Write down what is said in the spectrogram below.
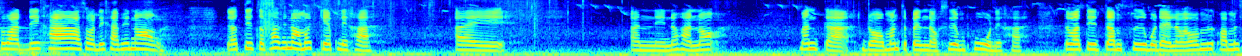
สวัสดีค่ะ สวัสดีค่ะพี่น้อง เดี๋ยวติดจะพาพพี่น้องมาเก็บนี่ค่ะ ไออันนี้เนาะคะเนาะ มันกะดอกมันจะเป็นดอกสีชมพูนี่ค่ะ แต่ว่าตีจำซื้อบ่ได้แล้วว่ามันว่ามัน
